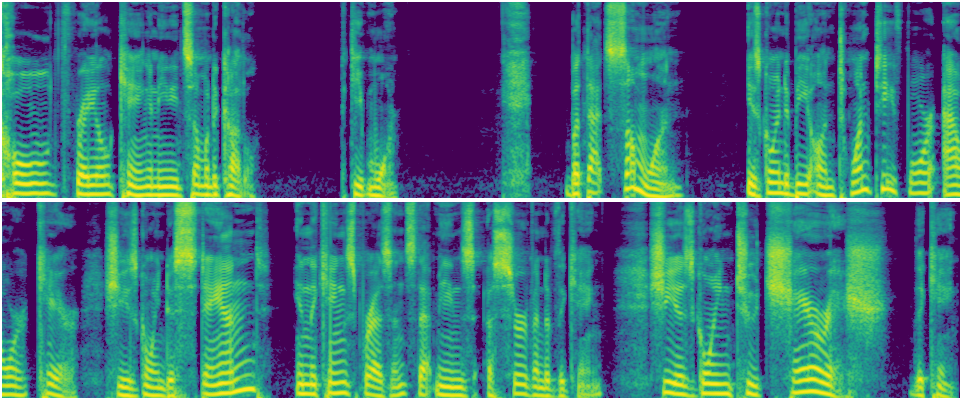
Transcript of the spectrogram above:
cold, frail king, and he needs someone to cuddle to keep him warm. But that someone is going to be on 24 hour care. She is going to stand in the king's presence. That means a servant of the king. She is going to cherish the king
